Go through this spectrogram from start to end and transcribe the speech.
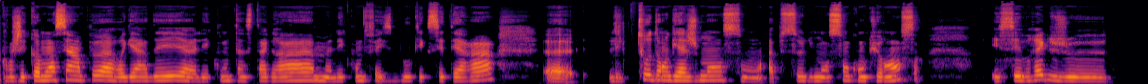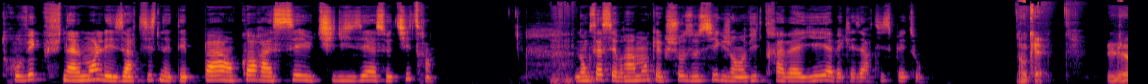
Quand j'ai commencé un peu à regarder, les comptes Instagram, les comptes Facebook et cetera, heu, les taux d'engagement sont absolument sans concurrence et c'est vrai que je trouvais que finalement les artistes n'étaient pas encore assez utilisés à ce titre. Mmh Donc ça, c'est vraiment quelque chose aussi que j'ai envie de travailler avec les artistes pléto. OK. Le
